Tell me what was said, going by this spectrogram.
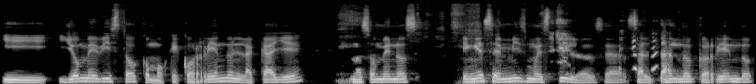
Y yo me he visto como que corriendo en la calle, más o menos en ese mismo estilo, o sea, saltando, corriendo,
